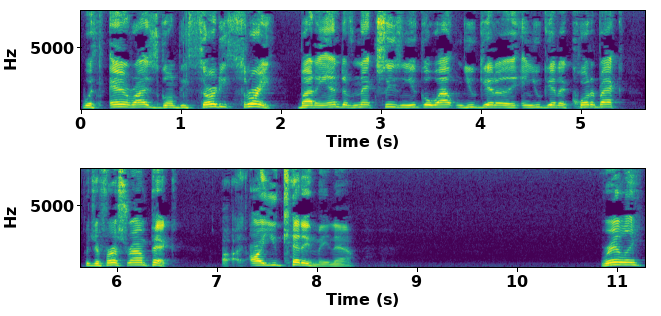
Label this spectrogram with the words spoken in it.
with Aaron Rodgers is going to be thirty three by the end of next season. You go out and you get a and you get a quarterback with your first round pick. Are, you kidding me now? Really?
